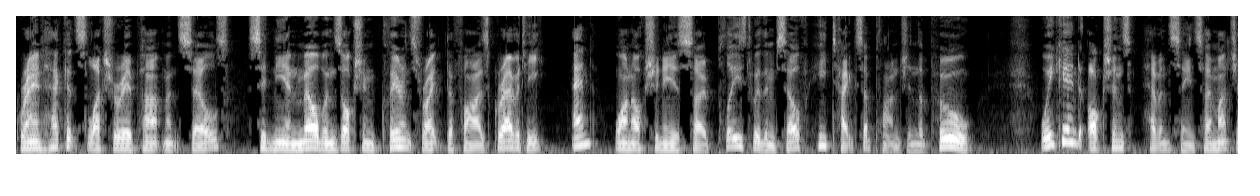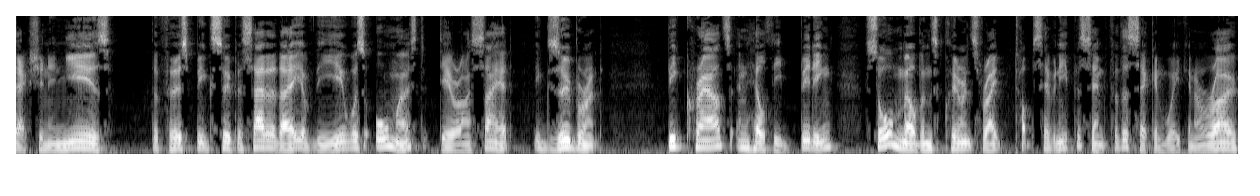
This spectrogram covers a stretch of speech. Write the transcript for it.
Grant Hackett's luxury apartment sells, Sydney and Melbourne's auction clearance rate defies gravity, and one auctioneer is so pleased with himself he takes a plunge in the pool. Weekend auctions haven't seen so much action in years. The first big Super Saturday of the year was almost, dare I say it, exuberant. Big crowds and healthy bidding saw Melbourne's clearance rate top 70% for the second week in a row.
